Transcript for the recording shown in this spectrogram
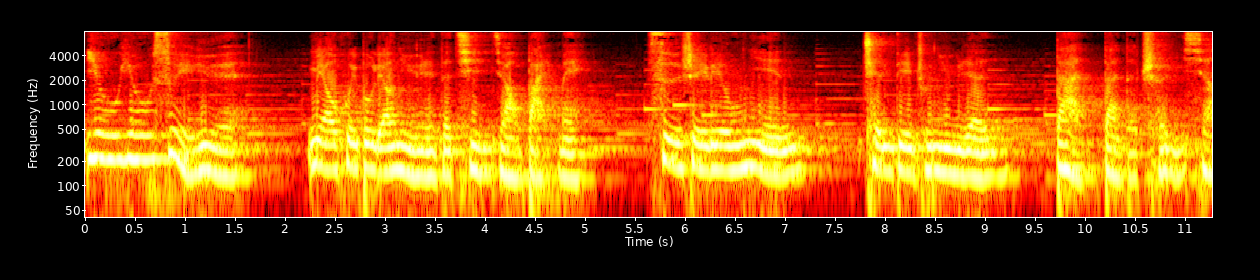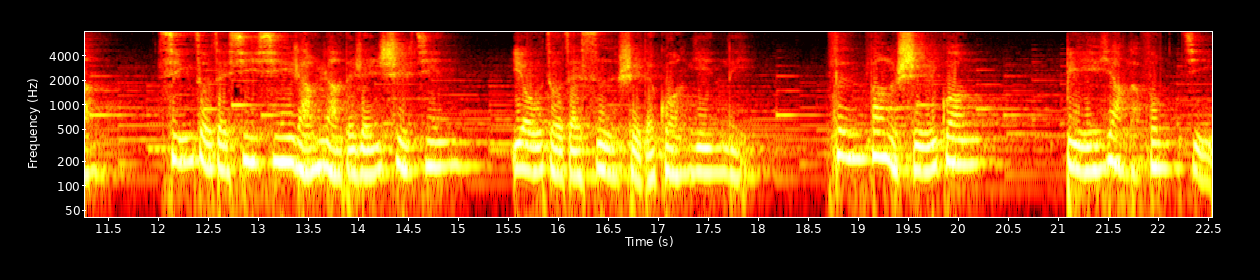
悠悠岁月，描绘不了女人的千娇百媚；似水流年，沉淀出女人淡淡的醇香。行走在熙熙攘攘的人世间，游走在似水的光阴里，芬芳了时光，别样了风景，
